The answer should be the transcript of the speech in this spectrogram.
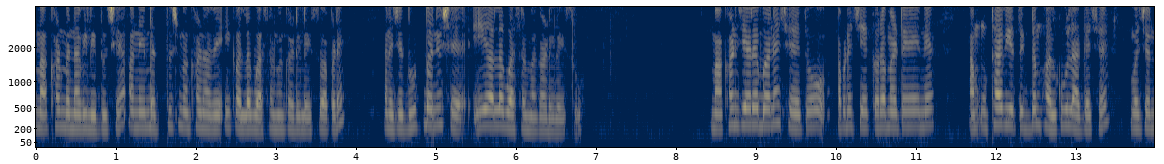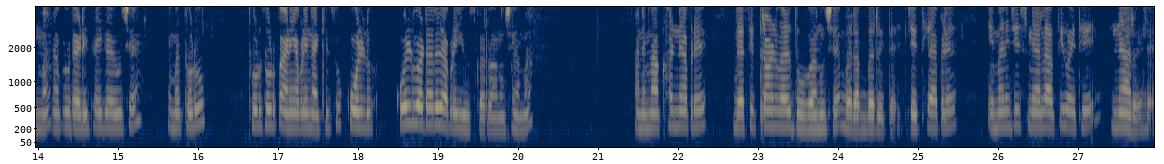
માખણ બનાવી લીધું છે અને બધું જ માખણ હવે એક અલગ વાસણમાં કાઢી લઈશું આપણે. અને જે દૂધ બન્યું છે, એ અલગ વાસણમાં કાઢી લઈશું. માખણ જ્યારે બને છે, તો આપણે ચેક કરવા માટે એને આમ ઉઠાવીએ તો એકદમ હલકું લાગે છે વજનમાં. આપણું રેડી થઈ ગયું છે. એમાં થોડું થોડું થોડું પાણી આપણે નાખીશું. કોલ્ડ કોલ્ડ વોટર જ આપણે યુઝ કરવાનું છે આમાં. અને માખણને આપણે બેથી ત્રણ વાર ધોવાનું છે બરાબર રીતે, જેથી આપણે એમાંની જે સ્મેલ આવતી હોય તે ના રહે.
